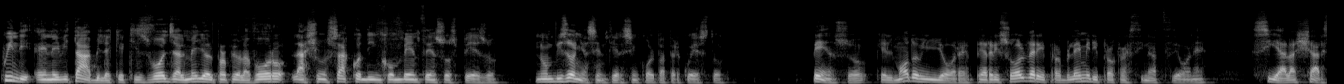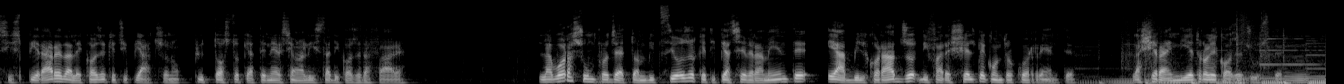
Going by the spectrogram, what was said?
Quindi è inevitabile che chi svolge al meglio il proprio lavoro lasci un sacco di incombenze in sospeso. Non bisogna sentirsi in colpa per questo. Penso che il modo migliore per risolvere i problemi di procrastinazione sia lasciarsi ispirare dalle cose che ci piacciono, piuttosto che attenersi a una lista di cose da fare. Lavora su un progetto ambizioso che ti piace veramente e abbi il coraggio di fare scelte controcorrente. Lascerai indietro le cose giuste.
